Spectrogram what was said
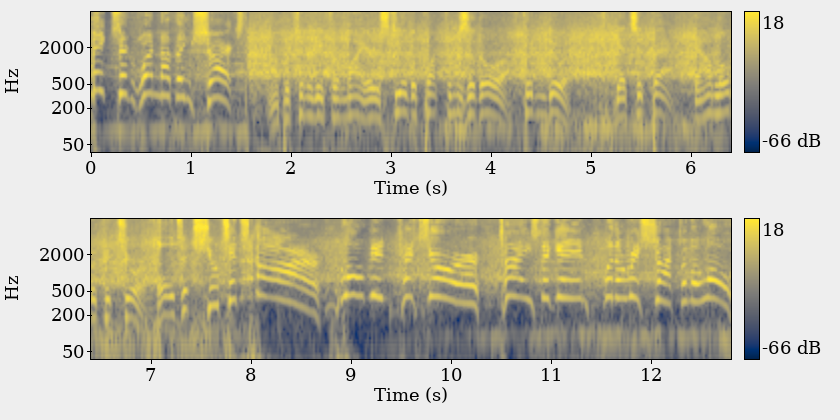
makes it 1 0 Sharks. Opportunity for Myers, steal the puck from Zadorov. Couldn't do it. Gets it back. Down low to Couture. Holds it, shoots it, score! Logan Couture ties the game with a wrist shot from the low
